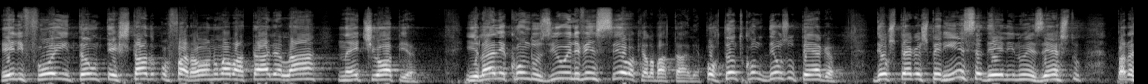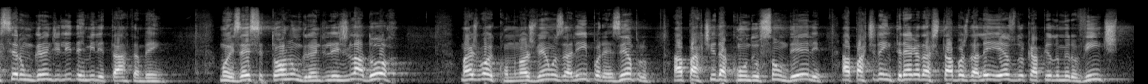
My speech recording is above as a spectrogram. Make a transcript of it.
ele foi então testado por Faraó numa batalha lá na Etiópia. E lá ele conduziu, ele venceu aquela batalha. Portanto, quando Deus o pega, Deus pega a experiência dele no exército para ser um grande líder militar também. Moisés se torna um grande legislador. Mas, como nós vemos ali, por exemplo, a partir da condução dele, a partir da entrega das tábuas da lei, Êxodo capítulo número 20.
